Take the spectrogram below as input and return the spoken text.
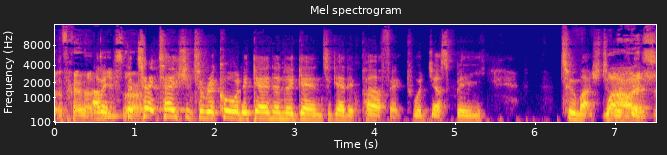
Fair enough. I mean, the temptation to record again and again to get it perfect would just be too much to well it's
